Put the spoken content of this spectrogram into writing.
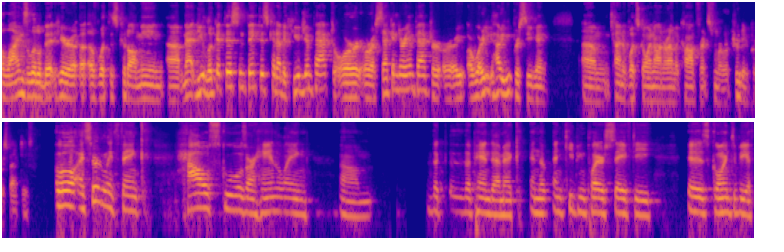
the lines a little bit here of what this could all mean. Uh, Matt, do you look at this and think this could have a huge impact or, or a secondary impact, or, or, or what are you, how are you perceiving um, kind of what's going on around the conference from a recruiting perspective? Well, I certainly think how schools are handling um, the the pandemic and the and keeping players' safety is going to be a,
